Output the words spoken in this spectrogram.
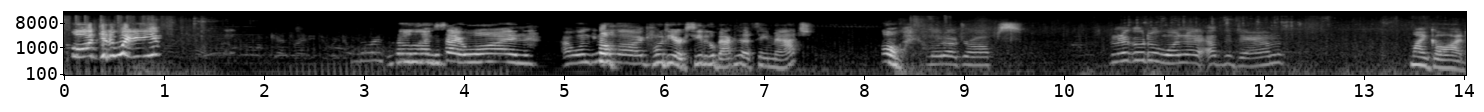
Come on, get away! Gulags, I won. I won the No. gulag. Oh dear. So you gotta go back to that same match? Oh my god. Loadout drops. I'm gonna go to one at the dam. My god.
